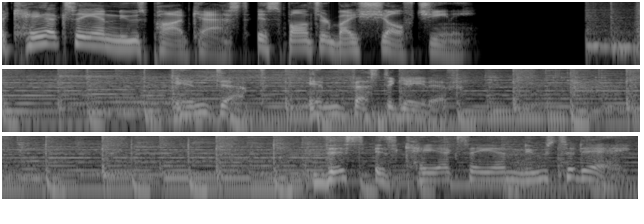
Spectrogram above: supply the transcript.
The KXAN News Podcast is sponsored by Shelf Genie. In depth, investigative. This is KXAN News Today.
